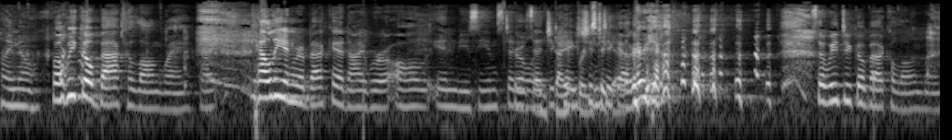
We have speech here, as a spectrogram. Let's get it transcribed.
I know. Well, we go back a long way, right? Kelly and Rebecca and I were all in museum studies education together. together. Yeah. so we do go back a long way.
